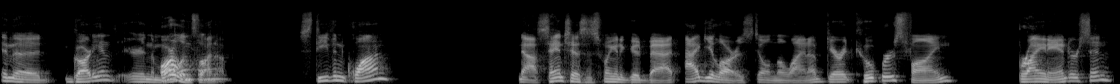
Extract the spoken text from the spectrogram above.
In the Guardians or in the Marlins Marlins, lineup. Steven Kwan. Now Sanchez is swinging a good bat. Aguilar is still in the lineup. Garrett Cooper's fine. Brian Anderson,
